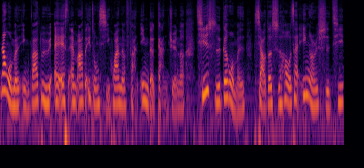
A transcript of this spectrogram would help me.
让我们引发对于 ASMR 的一种喜欢的反应的感觉呢，其实跟我们小的时候在婴儿时期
